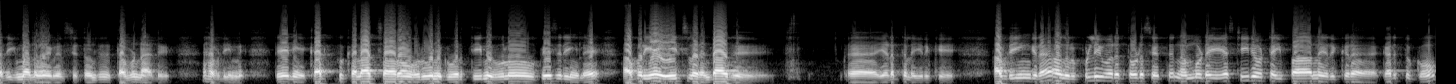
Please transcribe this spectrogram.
அதிகமான நோயாளர் ஸ்டேட் வந்து தமிழ்நாடு அப்படின்னு. டே நீங்கள் கற்பு கலாச்சாரம் ஒருவனுக்கு ஒருத்தின்னு இவ்வளோ பேசுறீங்களே அப்புறம் ஏன் எய்ட்ஸில் ரெண்டாவது இடத்துல இருக்கு? அப்படிங்கிற அது ஒரு புள்ளி உரத்தோடு சேர்த்து நம்முடைய ஸ்டீரியோ டைப்பான இருக்கிற கருத்துக்கும்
